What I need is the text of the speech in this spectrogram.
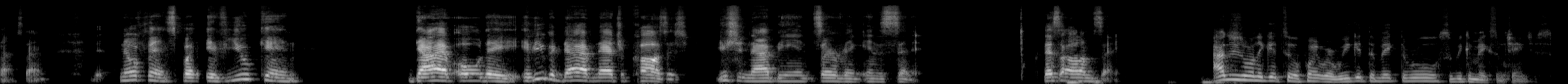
Feinstein. No offense, but if you can die of old age, if you could die of natural causes, you should not be in serving in the Senate. That's all I'm saying. I just want to get to a point where we get to make the rules so we can make some changes.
